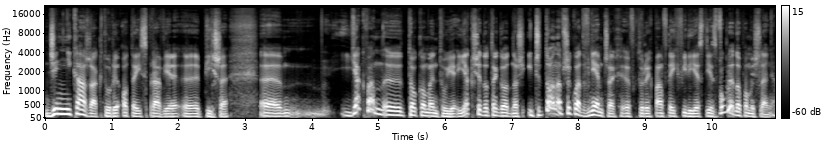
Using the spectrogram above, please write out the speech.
dziennikarza, który o tej sprawie e, pisze. Jak pan e, to komentuje jak się do tego odnosi? I czy to na przykład w Niemczech, w których pan w tej chwili jest, jest w ogóle do pomyślenia?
